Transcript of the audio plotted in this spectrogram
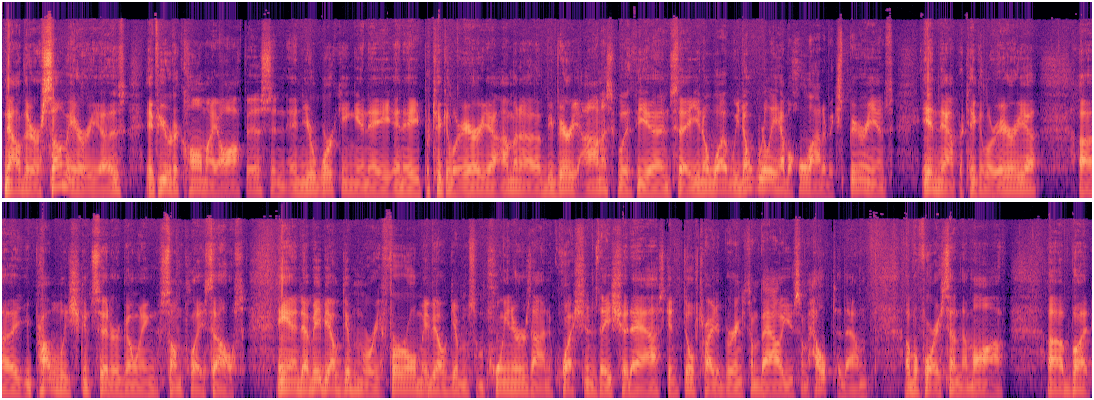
Now, there are some areas, if you were to call my office and, and you're working in a, in a particular area, I'm going to be very honest with you and say, you know what, we don't really have a whole lot of experience in that particular area uh, you probably should consider going someplace else. And uh, maybe I'll give them a referral, maybe I'll give them some pointers on questions they should ask and still try to bring some value, some help to them uh, before I send them off. Uh, but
